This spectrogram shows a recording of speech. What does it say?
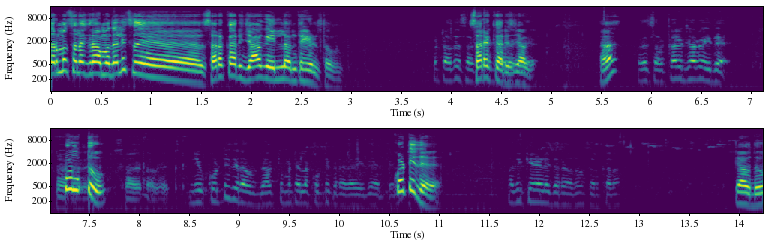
ಧರ್ಮಸ್ಥಳ ಗ್ರಾಮದಲ್ಲಿ ಸರ್ಕಾರಿ ಜಾಗ ಇಲ್ಲ ಅಂತ ಹೇಳ್ತಾ ಉಂಟು. ಬಟ್ ಅದೇ ಸರ್ಕಾರಿ ಜಾಗ ಹಾಂ? ಅದೇ ಸರ್ಕಾರಿ ಜಾಗ ಇದೆ. ಉಂಟು. ನೀವು ಕೊಟ್ಟಿದ್ದೀರಾ ಅವ್ರು? ಡಾಕ್ಯುಮೆಂಟ್ ಎಲ್ಲ ಕೊಟ್ಟಿದ್ದೀರಾ ಇದೆ ಅಂತ ಕೊಟ್ಟಿದ್ದೇವೆ. ಅದಕ್ಕೆ ಹೇಳಿದ್ದಾರೆ ಅವರು ಸರ್ಕಾರ? ಯಾವುದು?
